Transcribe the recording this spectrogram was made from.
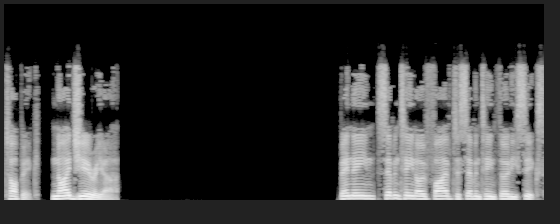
Topic Nigeria. Benin 1705 to 1736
